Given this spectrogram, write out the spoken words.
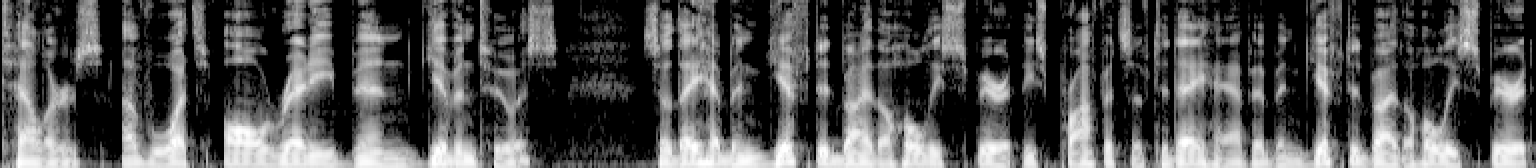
tellers of what's already been given to us. So they have been gifted by the Holy Spirit, these prophets of today have, have been gifted by the Holy Spirit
